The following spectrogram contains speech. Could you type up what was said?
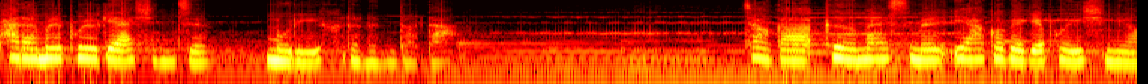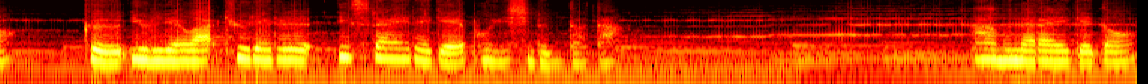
바람을 불게 하신즉 물이 흐르는도다. 저가 그 말씀을 야곱에게 보이시며 그 율례와 규례를 이스라엘에게 보이시는도다. 아무 나라에게도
